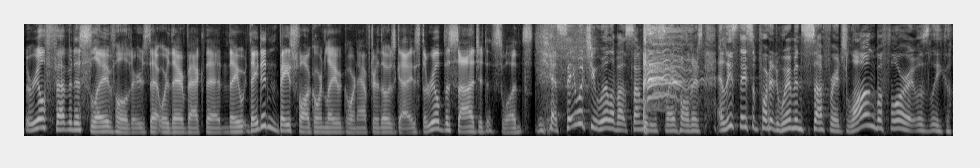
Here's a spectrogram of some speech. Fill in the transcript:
the real feminist slaveholders that were there back then. They they didn't base Foghorn Leghorn after those guys. The real misogynist ones. Yeah, say what you will about some of these slaveholders. At least they supported women's suffrage long before it was legal.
